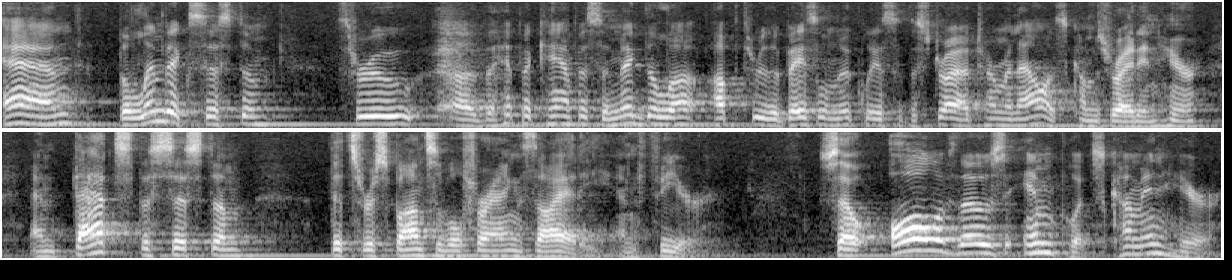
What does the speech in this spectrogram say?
And the limbic system through uh, the hippocampus amygdala up through the basal nucleus of the stria terminalis comes right in here. And that's the system that's responsible for anxiety and fear. So all of those inputs come in here.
